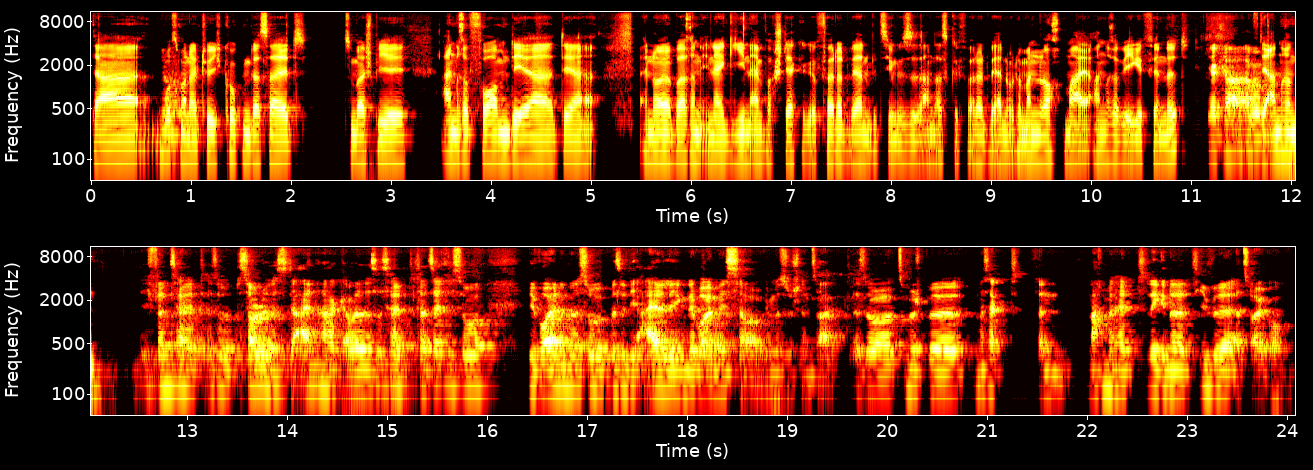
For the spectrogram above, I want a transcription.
da ja. muss man natürlich gucken, dass halt zum Beispiel andere Formen der, der erneuerbaren Energien einfach stärker gefördert werden, beziehungsweise anders gefördert werden oder man nochmal andere Wege findet. Ja, klar, aber Auf der anderen. Ich finde es halt, also sorry, dass ich da einhake, aber das ist halt tatsächlich so, wir wollen immer so ein bisschen die eierlegende Wollmilchsau, wie man so schön sagt. Also zum Beispiel, man sagt, dann machen wir halt regenerative Erzeugung.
